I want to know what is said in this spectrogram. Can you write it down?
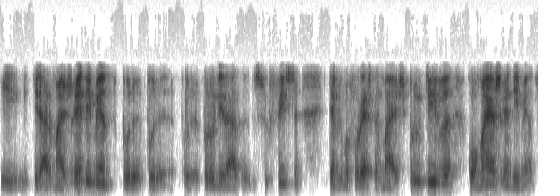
e, e tirar mais rendimento por, por, por, por, unidade de superfície. Temos uma floresta mais produtiva, com mais rendimentos.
